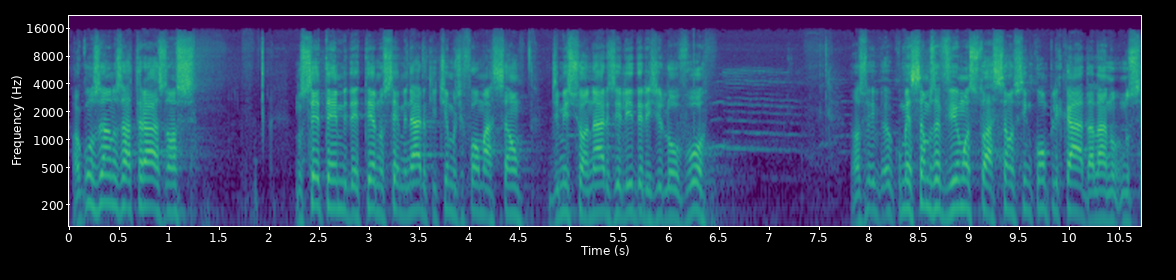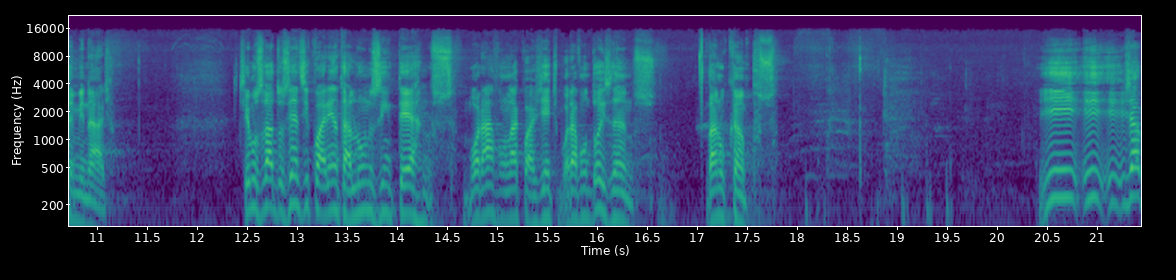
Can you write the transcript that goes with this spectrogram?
Alguns anos atrás, nós no CTMDT, no seminário que tínhamos de formação de missionários e líderes de louvor, nós começamos a viver uma situação assim complicada lá no, no seminário. Tínhamos lá 240 alunos internos, moravam lá com a gente, moravam dois anos, lá no campus. E, e, e já,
